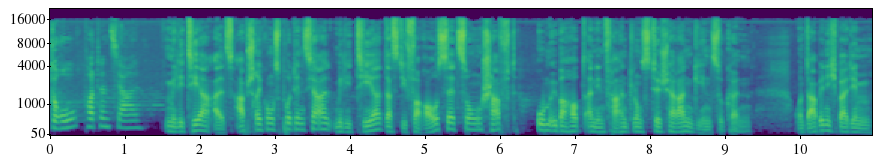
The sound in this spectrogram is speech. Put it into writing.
Drohpotenzial? Militär als Abschreckungspotenzial, Militär, das die Voraussetzungen schafft, um überhaupt an den Verhandlungstisch herangehen zu können. Und da bin ich bei dem,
